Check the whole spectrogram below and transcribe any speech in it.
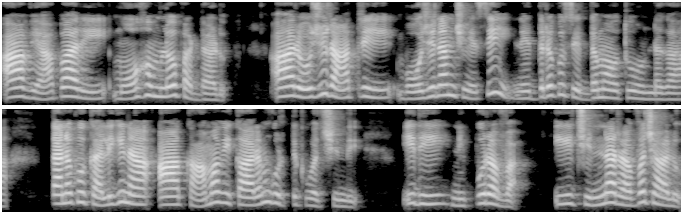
ఆ వ్యాపారి మోహంలో పడ్డాడు. ఆ రోజు రాత్రి భోజనం చేసి నిద్రకు సిద్ధమవుతూ ఉండగా తనకు కలిగిన ఆ కామ వికారం గుర్తుకు వచ్చింది. ఇది నిప్పురవ్వ. ఈ చిన్న రవ్వ చాలు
